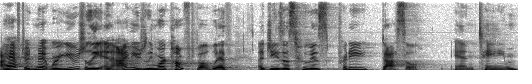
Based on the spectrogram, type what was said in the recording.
I have to admit, we're usually, and I'm usually more comfortable with a Jesus who is pretty docile and tame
